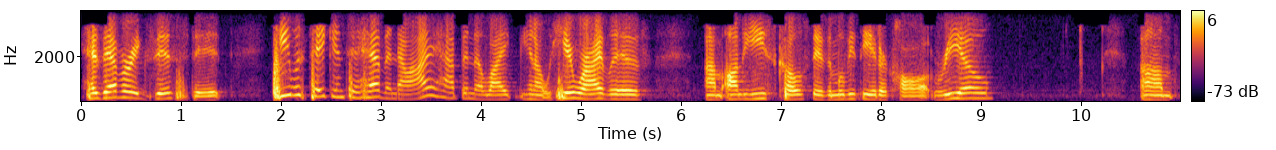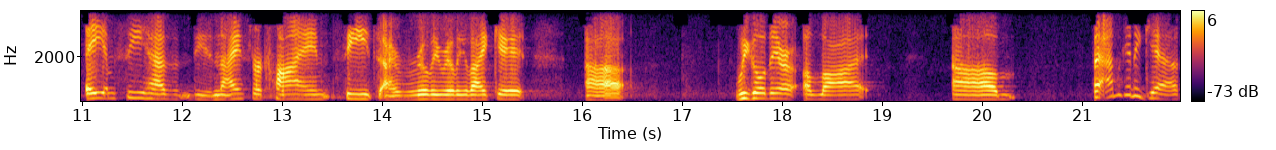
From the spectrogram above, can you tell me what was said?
has ever existed. He was taken to heaven. Now I happen to like, you know, here where I live um, on the East Coast, there's a movie theater called Rio. Um, AMC has these nice recline seats. I really, really like it. Uh, we go there a lot. Um, but I'm going to guess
